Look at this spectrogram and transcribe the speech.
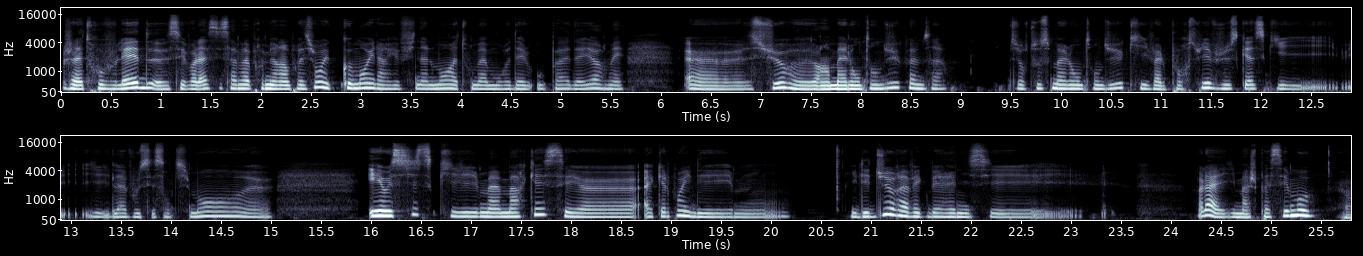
je la trouve laide. C'est voilà, c'est ça ma première impression. Et comment il arrive finalement à tomber amoureux d'elle ou pas d'ailleurs, mais sur un malentendu comme ça. sur tout ce malentendu qui va le poursuivre jusqu'à ce qu'il avoue ses sentiments. euh. Et aussi, ce qui m'a marqué, c'est euh, à quel point il est, hum, il est dur avec Bérénice. Et... Voilà, il mâche pas ses mots. Ah,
